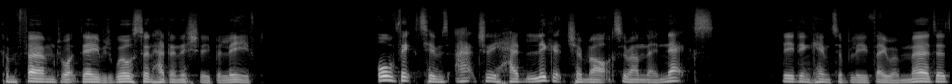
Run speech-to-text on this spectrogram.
confirmed what David Wilson had initially believed. All victims actually had ligature marks around their necks, leading him to believe they were murdered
